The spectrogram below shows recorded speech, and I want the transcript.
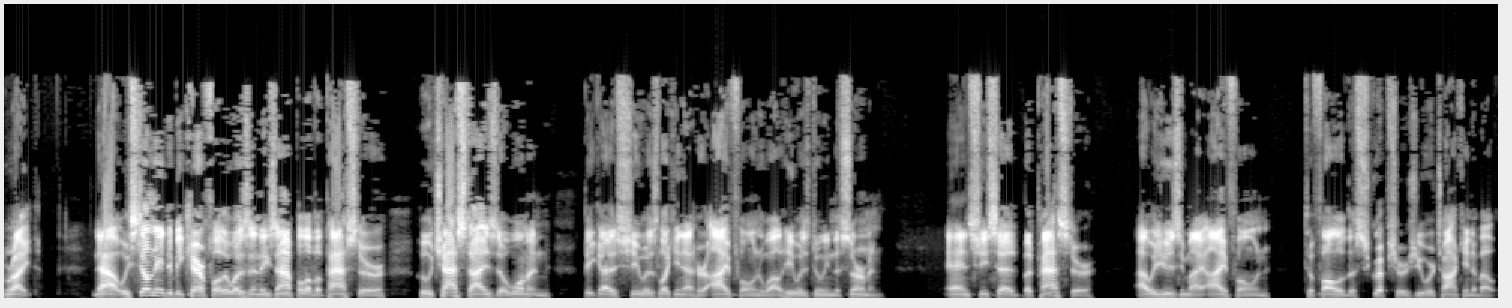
Right. Now, we still need to be careful. There was an example of a pastor who chastised a woman because she was looking at her iPhone while he was doing the sermon. And she said, But, Pastor, I was using my iPhone to follow the scriptures you were talking about.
